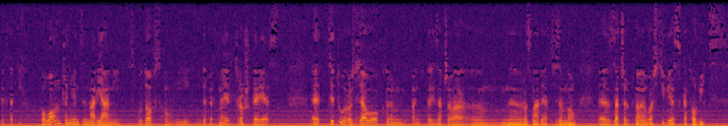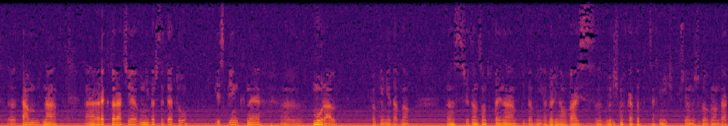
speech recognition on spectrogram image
tych takich połączeń między Mariami Skłodowską i Meyer troszkę jest, E, tytuł rozdziału, o którym Pani tutaj zaczęła rozmawiać ze mną, e, zaczerpnąłem właściwie z Katowic. E, tam na rektoracie uniwersytetu jest piękny mural, całkiem niedawno z siedzącą tutaj na widowni Eweliną Weiss byliśmy w Katowicach i mieliśmy przyjemność go oglądać.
